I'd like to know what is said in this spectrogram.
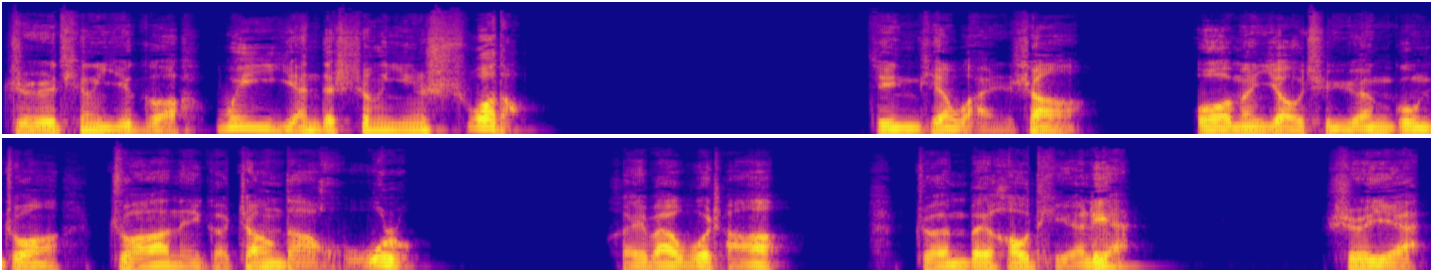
只听一个威严的声音说道：“今天晚上我们要去员工庄抓那个张大葫芦，黑白无常，准备好铁链，师爷。”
